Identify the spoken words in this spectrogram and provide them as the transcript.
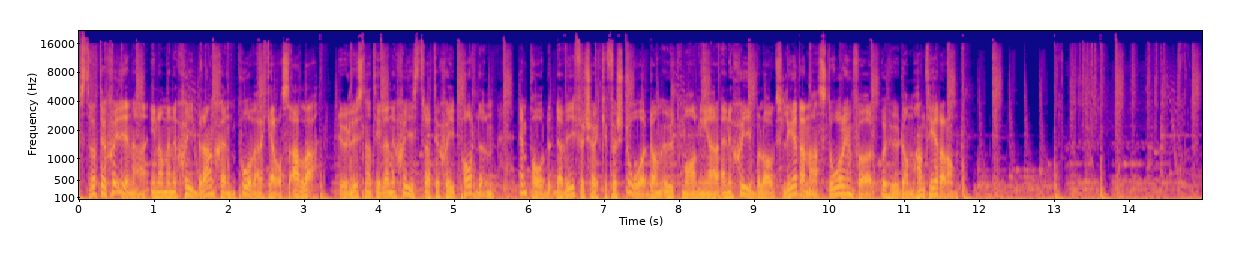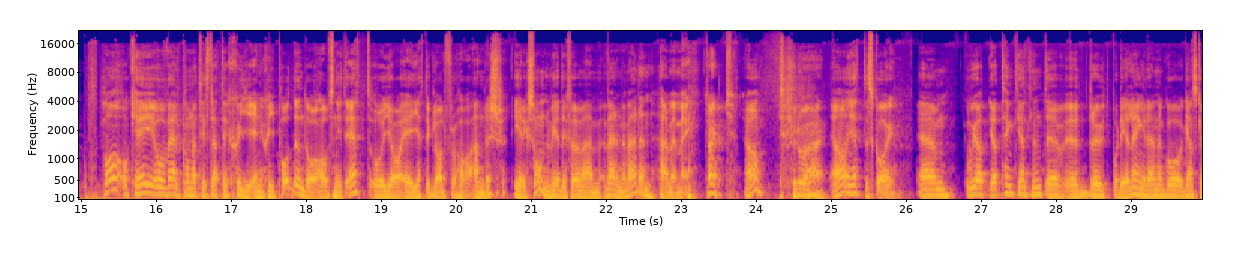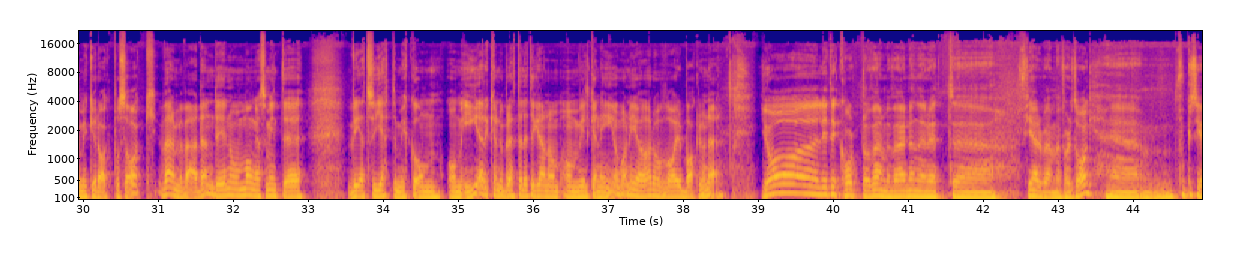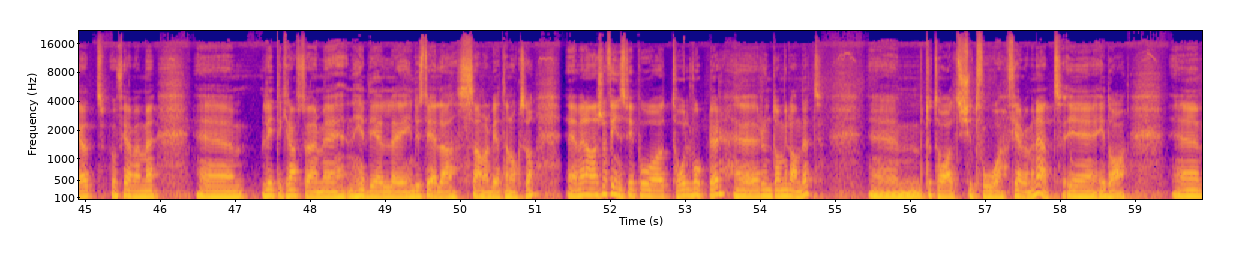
Strategierna inom energibranschen påverkar oss alla. Du lyssnar till Energistrategipodden, en podd där vi försöker förstå de utmaningar energibolagsledarna står inför och hur de hanterar dem. Ja, okej och välkomna till Strategi Energipodden då, avsnitt 1 och jag är jätteglad för att ha Anders Eriksson, VD för Värmevärlden här med mig. Tack! Ja, Kul att vara här. ja jätteskoj. Ehm, och jag, jag tänkte egentligen inte eh, dra ut på det längre än att gå ganska mycket rakt på sak. Värmevärden, det är nog många som inte vet så jättemycket om, om er. Kan du berätta lite grann om, om vilka ni är och vad ni gör och vad er bakgrund är? Ja, lite kort då. Värmevärden är ett eh, fjärrvärmeföretag. Eh, fokuserat på fjärrvärme. Eh, lite kraftvärme, en hel del industriella samarbeten också. Eh, men annars så finns vi på 12 orter eh, runt om i landet. Eh, totalt 22 fjärrvärmenät idag. Eh,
